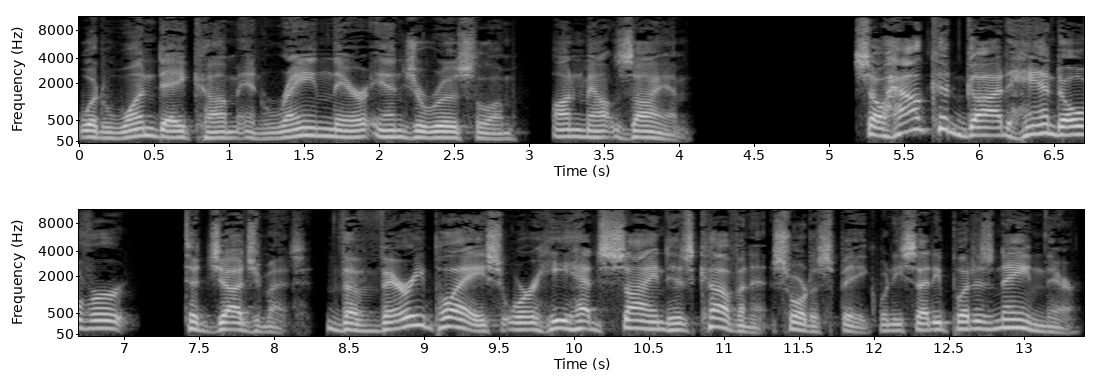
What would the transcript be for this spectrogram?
would one day come and reign there in Jerusalem on Mount Zion. So, how could God hand over to judgment the very place where he had signed his covenant, so to speak, when he said he put his name there?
